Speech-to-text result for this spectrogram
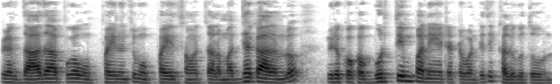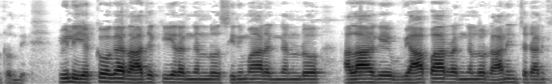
వీళ్ళకి దాదాపుగా ముప్పై నుంచి ముప్పై ఐదు సంవత్సరాల మధ్యకాలంలో వీళ్ళకి ఒక గుర్తింపు అనేటటువంటిది కలుగుతూ ఉంటుంది. వీళ్ళు ఎక్కువగా రాజకీయ రంగంలో సినిమా రంగంలో అలాగే వ్యాపార రంగంలో రాణించడానికి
